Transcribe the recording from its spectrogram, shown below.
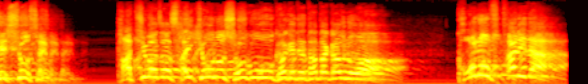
決勝戦。立ち技最強の称号をかけて戦うのはこの2人だ。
